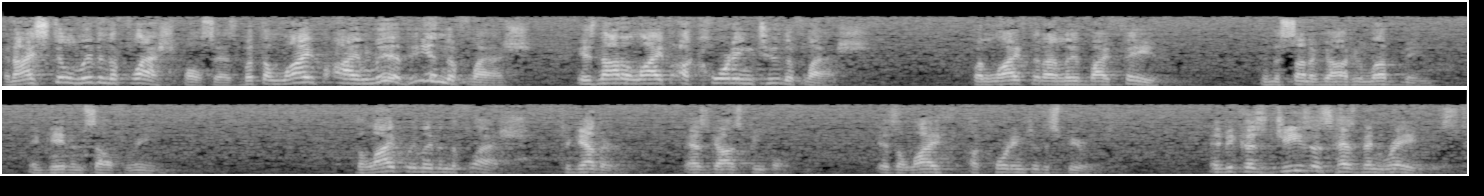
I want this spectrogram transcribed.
And I still live in the flesh, Paul says. But the life I live in the flesh is not a life according to the flesh, but a life that I live by faith in the Son of God who loved me and gave himself for me. The life we live in the flesh together as God's people is a life according to the Spirit. And because Jesus has been raised,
